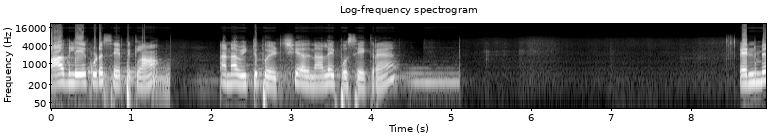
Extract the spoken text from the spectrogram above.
பாகுலேயே கூட சேர்த்துக்கலாம். ஆனால் விட்டு போயிடுச்சு. அதனால் இப்போது சேர்க்குறேன். ரெண்டுமே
